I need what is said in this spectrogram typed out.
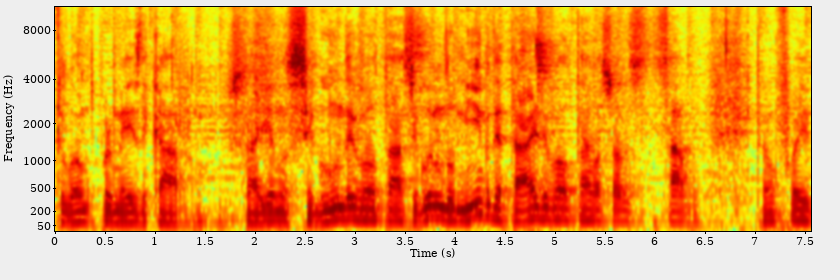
quilômetros por mês de carro. Saía no segunda e voltava, segundo domingo de tarde e voltava só no sábado. Então foi,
